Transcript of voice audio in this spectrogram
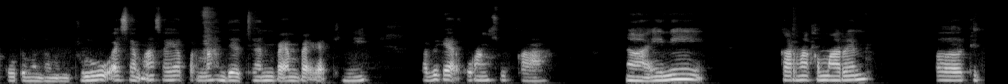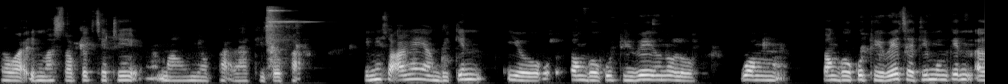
aku teman-teman. Dulu SMA saya pernah jajan pempek kayak gini tapi kayak kurang suka. Nah ini karena kemarin uh, dibawain Mas Topik jadi mau nyoba lagi coba. Ini soalnya yang bikin yo tonggoku dewe ngono lho. Wong tonggoku dewe jadi mungkin e,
